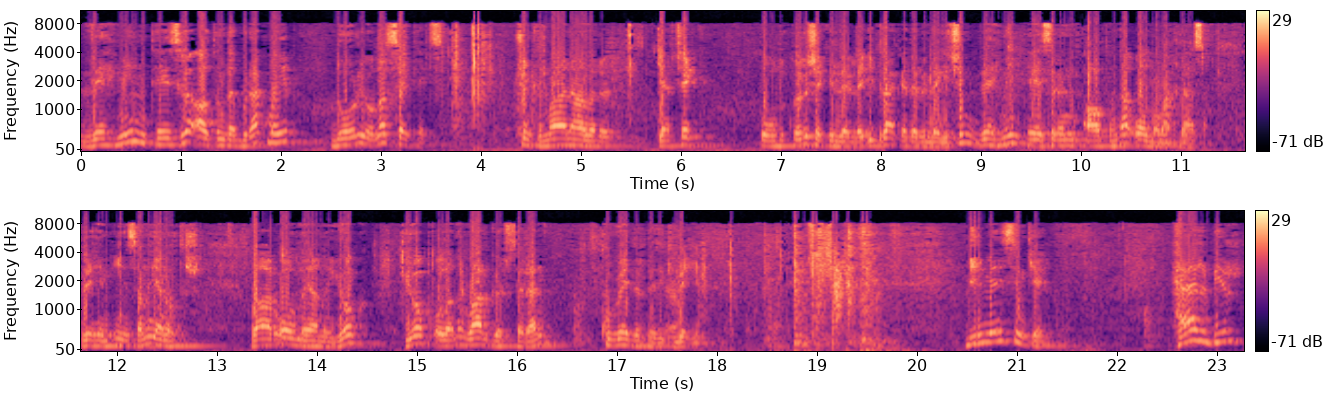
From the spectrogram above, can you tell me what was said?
vehmin tesiri altında bırakmayıp doğru yola sevk etsin. Çünkü manaları gerçek oldukları şekilleriyle idrak edebilmek için vehmin tesirinin altında olmamak lazım. Vehim insanı yanıltır. Var olmayanı yok, yok olanı var gösteren kuvvedir dedik vehim. Bilmelisin ki her bir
